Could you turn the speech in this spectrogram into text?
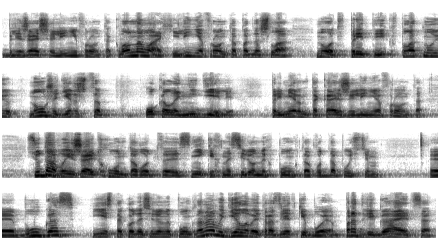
ближайшей линии фронта. К Волновахе линия фронта подошла, ну вот впритык, вплотную, но уже держится около недели. Примерно такая же линия фронта. Сюда выезжает хунта вот э, с неких населенных пунктов, вот допустим, Бугас, есть такой населенный пункт, она выделывает разведки боем, продвигается,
